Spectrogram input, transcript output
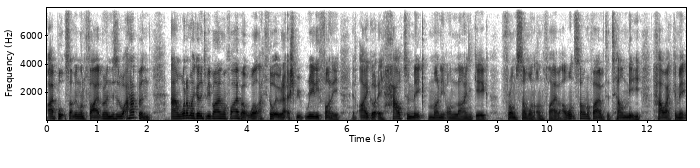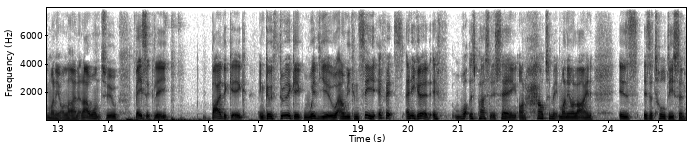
I bought something on Fiverr and this is what happened. And what am I going to be buying on Fiverr? Well, I thought it would actually be really funny if I got a how to make money online gig from someone on Fiverr. I want someone on Fiverr to tell me how I can make money online and I want to basically buy the gig and go through the gig with you and we can see if it's any good, if what this person is saying on how to make money online is is at all decent.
